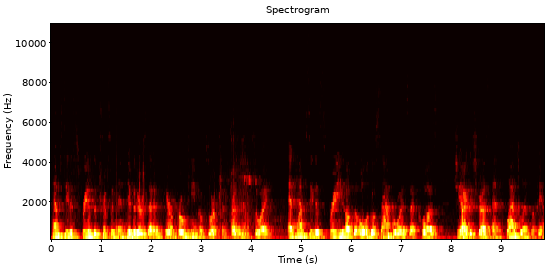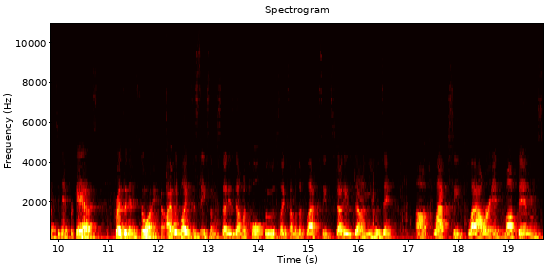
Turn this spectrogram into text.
Hemp seed is free of the trypsin inhibitors that impair protein absorption present in soy. And hemp seed is free of the oligosaccharides that cause GI distress and flatulence, a fancy name for gas, present in soy. I would like to see some studies done with whole foods, like some of the flaxseed studies done using uh, flaxseed flour in muffins,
